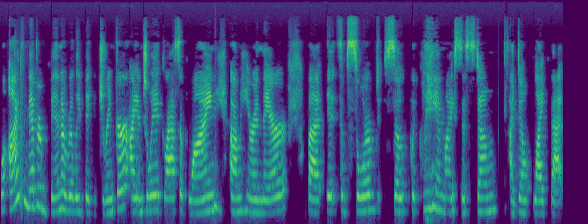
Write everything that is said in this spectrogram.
Well, I've never been a really big drinker. I enjoy a glass of wine um, here and there, but it's absorbed so quickly in my system. I don't like that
